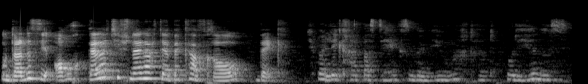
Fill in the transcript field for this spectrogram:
Und dann ist sie auch relativ schnell nach der Bäckerfrau weg. ich überlege gerade, was die Hexe bei mir gemacht hat, wo die hin ist.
